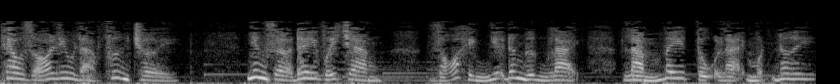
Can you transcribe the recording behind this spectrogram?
theo gió lưu lạc phương trời. Nhưng giờ đây với chàng, gió hình như đã ngừng lại, làm mây tụ lại một nơi.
